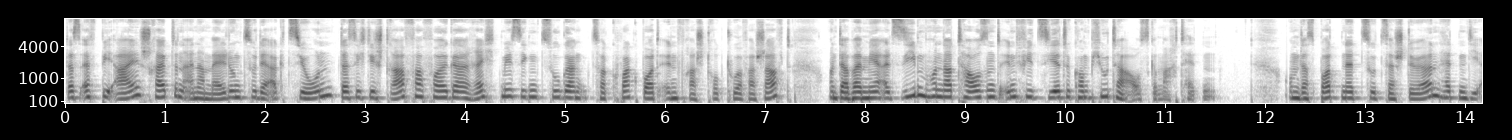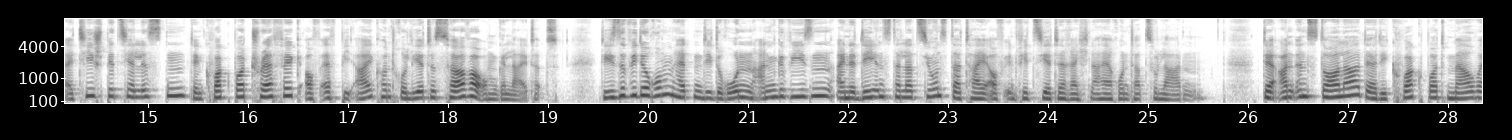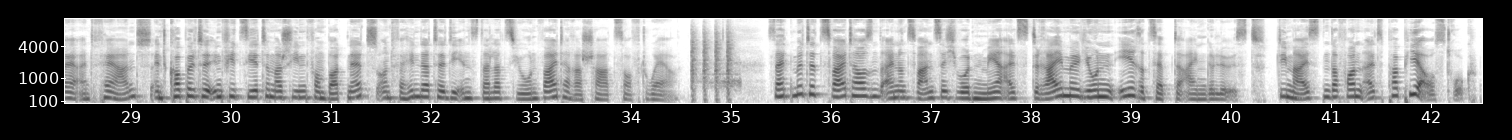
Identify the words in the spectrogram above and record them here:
Das FBI schreibt in einer Meldung zu der Aktion, dass sich die Strafverfolger rechtmäßigen Zugang zur Quackbot-Infrastruktur verschafft und dabei mehr als 700.000 infizierte Computer ausgemacht hätten. Um das Botnet zu zerstören, hätten die IT-Spezialisten den Quackbot-Traffic auf FBI-kontrollierte Server umgeleitet. Diese wiederum hätten die Drohnen angewiesen, eine Deinstallationsdatei auf infizierte Rechner herunterzuladen. Der Uninstaller, der die Quackbot-Malware entfernt, entkoppelte infizierte Maschinen vom Botnet und verhinderte die Installation weiterer Schadsoftware. Seit Mitte 2021 wurden mehr als drei Millionen E-Rezepte eingelöst, die meisten davon als Papierausdruck.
